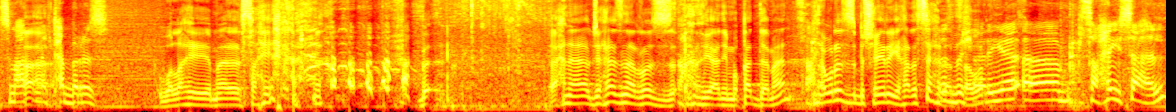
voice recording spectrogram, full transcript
سمعت آه. انك تحب الرز. والله ما صحيح. ب... إحنا جهزنا الرز يعني مقدما. صحيح. والرز بشعيريه هذا سهل رز. بشعرية آه، صحيح سهل.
